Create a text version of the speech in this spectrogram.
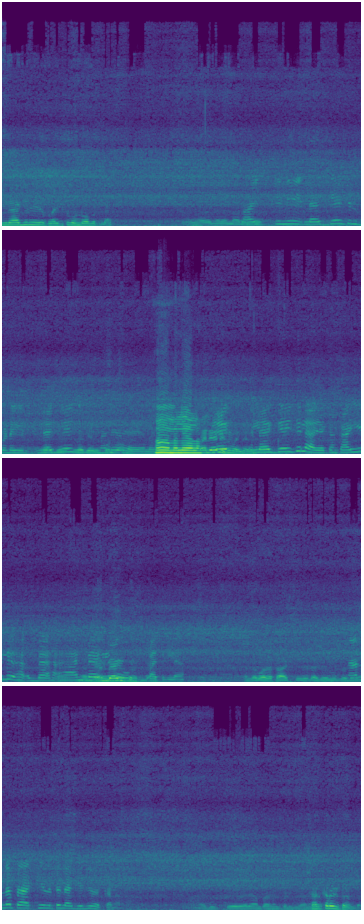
വിനാഗിരി ഫ്ലൈറ്റ് കൊണ്ടുപോകാൻ പറ്റില്ല. ആ മലയാളം. കയ്യിൽ ഹാൻഡ് ബാഗിൽ പറ്റില്ല. നല്ല പാക്ക് ചെയ്തിട്ട് ലഗേജ് വെക്കണം. ശർക്കര കിട്ടാനുണ്ട്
